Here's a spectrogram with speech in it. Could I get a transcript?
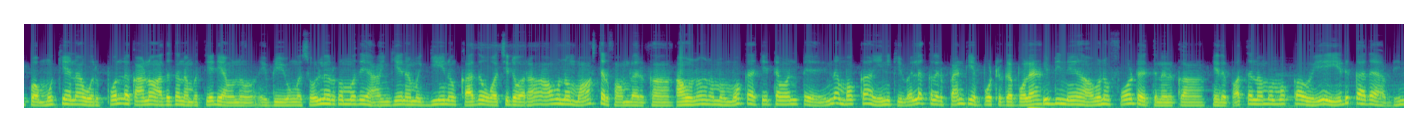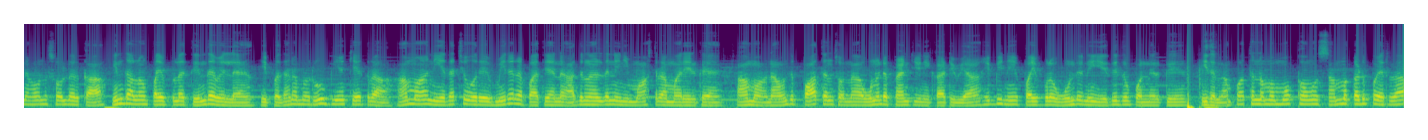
இப்போ முக்கியம்னா ஒரு பொருளை காணும். அதை தான் நம்ம தேடி ஆகணும். இப்படி இவங்க சொல்லி போதே அங்கேயே நம்ம கீனும் கதை வச்சுட்டு வரான். அவனும் மாஸ்டர் ஃபார்ம்ல இருக்கான். அவனும் நம்ம மொக்கா கிட்ட வந்துட்டு என்ன மொக்கா? இன்னைக்கு வெள்ளை கலர் பேண்டியை போட்டிருக்க போல? இப்படின்னு அவனும் ஃபோட்டோ எடுத்துன்னு இருக்கான். இதை பார்த்து நம்ம மொக்கா ஏ எடுக்காத அப்படின்னு அவனும் சொல்லிருக்கா. இருந்தாலும் பைப்பில் திந்தவே இல்லை இப்போதான் நம்ம ரூபியும் கேட்குறான் ஆமா நீ ஏதாச்சும் ஒரு மிரரை பார்த்தியான்னு அதனால தானே நீ மாஸ்டரா மாதிரி இருக்க. ஆமா நான் வந்து பார்த்தேன்னு சொன்னா உன்னோட பேண்ட் நீ காட்டுவியா? இப்படின்னு பைப்பில் ஒன்று நீ எது எதுவும் பண்ணிருக்கு. இதெல்லாம் பார்த்து நம்ம மொக்காவும் செம்ம கடுப்பாயிடுறா.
